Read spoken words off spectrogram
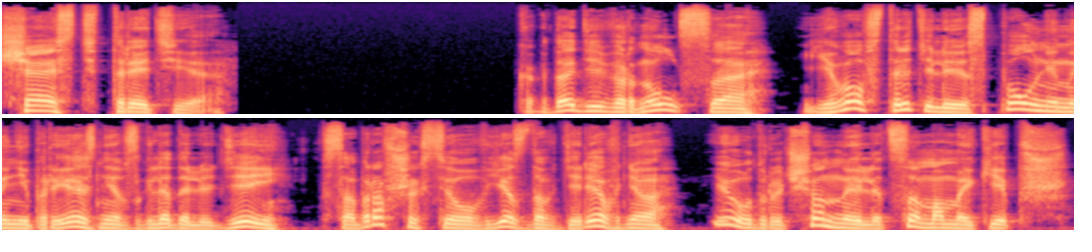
Часть третья. Когда Ди вернулся, его встретили исполненные неприязни взгляды людей, собравшихся у въезда в деревню, и удрученное лицо мамы Кипш.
